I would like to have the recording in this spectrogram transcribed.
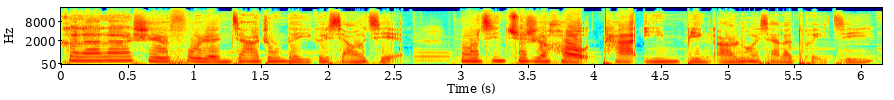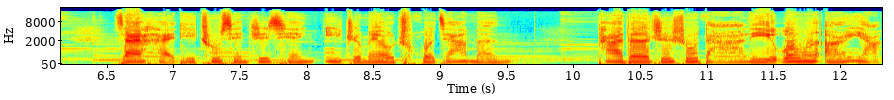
克拉拉是富人家中的一个小姐，母亲去世后，她因病而落下了腿疾，在海蒂出现之前一直没有出过家门。她的知书达理、温文尔雅，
